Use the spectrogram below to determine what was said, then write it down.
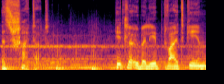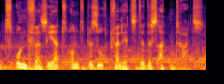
Es scheitert. Hitler überlebt weitgehend unversehrt und besucht Verletzte des Attentats.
